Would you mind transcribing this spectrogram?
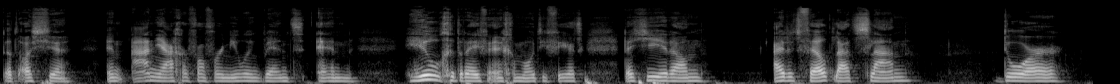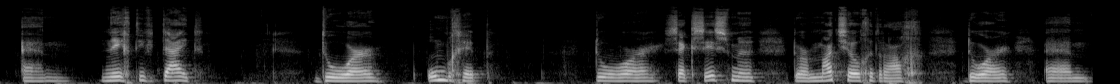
dat als je een aanjager van vernieuwing bent en heel gedreven en gemotiveerd, dat je je dan uit het veld laat slaan door um, negativiteit, door onbegrip, door seksisme, door macho gedrag, door um,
